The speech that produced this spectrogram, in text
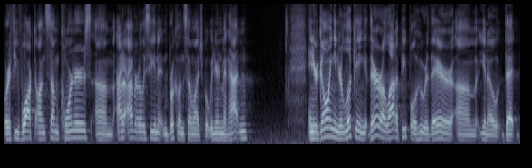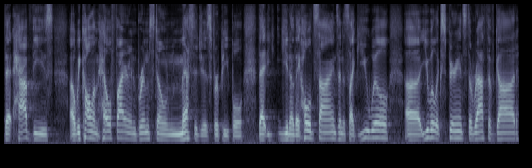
or if you've walked on some corners. Um, I, I haven't really seen it in Brooklyn so much, but when you're in Manhattan, and you're going and you're looking, there are a lot of people who are there, um, you know, that, that have these, uh, we call them hellfire and brimstone messages for people that, you know, they hold signs and it's like, you will, uh, you will experience the wrath of God.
